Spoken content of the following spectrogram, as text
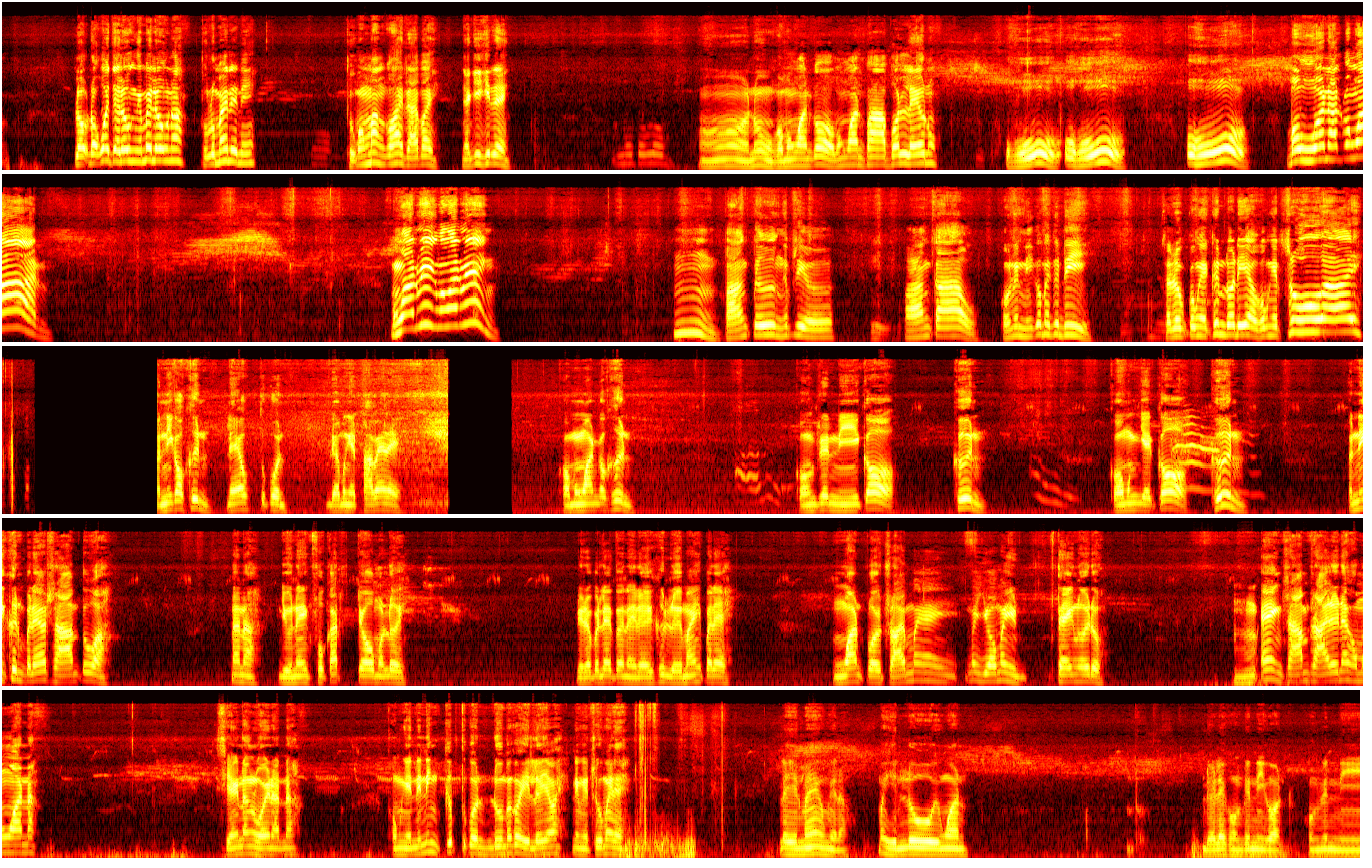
หลอกดอกว่าจะลงยังไม่ลงนะถูกลงไหมเดนนี้ ถูกมั่งมั่งก็ให้ถ่ายไป อย่างกี้คิดเองไม่ต้องลงอ๋อนู่นของบางวันก็บางวันพาพ้นแล้วนู่นโอ้โห โอ้โห โอ้โหเบาหัวหนัดบางวัน บางวันวิ่งบางวันวิ่ง อืมปางตึงครับสิเออปางกาวของนั่นนี้ก็ไม่ขึ้นดี สรุปกงเงขึ้นตัวเดียวกงเงสวยอันนี้ก็ขึ้นแล้วทุกคน เดี๋ยวบางเงพาไปเลย ของบางวันก็ขึ้น ของเส้นนี้ก็ขึ้น ของบางเหยียดก็ขึ้น วันนี้ขึ้นไปแล้วสามตัว นั่นน่ะ อยู่ในโฟกัสจอหมดเลยเดี๋ยวเราไปเล่นตัวไหนเลยขึ้นเลยไหมไปเลยงวนปล่อยสายไม่ไม่ยอมไม่แทงเลยดูแอ่งสามสายเลยนะของบางวันนะเสียงดังรวยนัดนะของเหยียดนี่นิ่งกึบทุกคนดูไม่ก็เห็นเลยใช่ไหมหนึ่งเห็นรู้ไหมเลยเลยเห็นไหมของเหยียดอะไม่เห็นเลยงวันเดี๋ยวอะไรของเจนนี่ก่อนของเจนนี่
